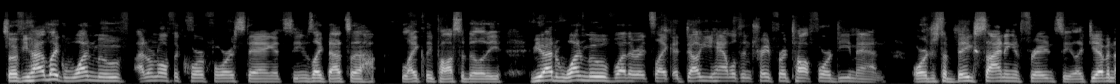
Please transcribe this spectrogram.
So if you had like one move, I don't know if the core four is staying. It seems like that's a likely possibility. If you had one move, whether it's like a Dougie Hamilton trade for a top four D man or just a big signing in free agency, like do you have an,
